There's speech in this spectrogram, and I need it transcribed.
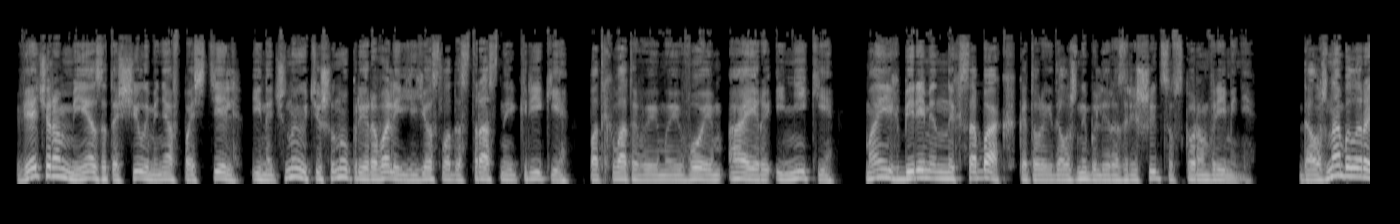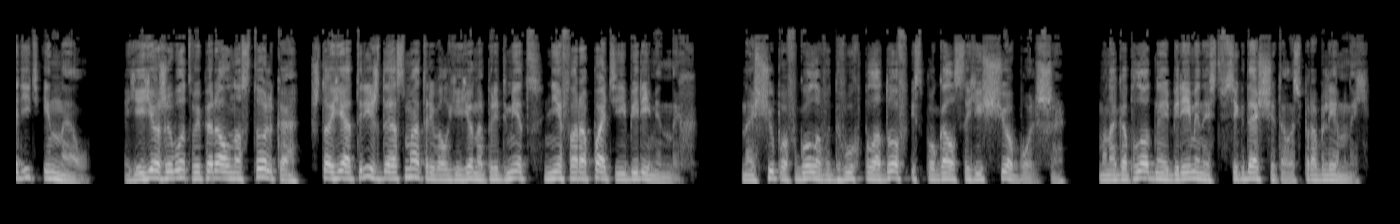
Вечером Мия затащила меня в постель, и ночную тишину прерывали ее сладострастные крики, подхватываемые воем Айры и Ники, моих беременных собак, которые должны были разрешиться в скором времени. Должна была родить и Нелл. Ее живот выпирал настолько, что я трижды осматривал ее на предмет нефоропатии беременных. Нащупав головы двух плодов, испугался еще больше. Многоплодная беременность всегда считалась проблемной.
